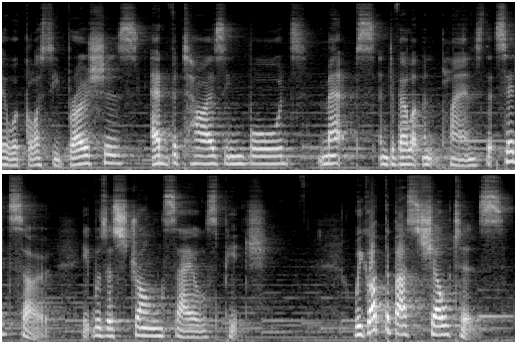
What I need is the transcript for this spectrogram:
There were glossy brochures, advertising boards, maps and development plans that said so. It was a strong sales pitch. We got the bus shelters.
